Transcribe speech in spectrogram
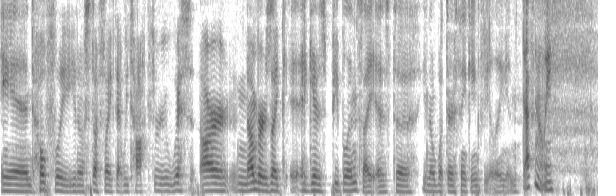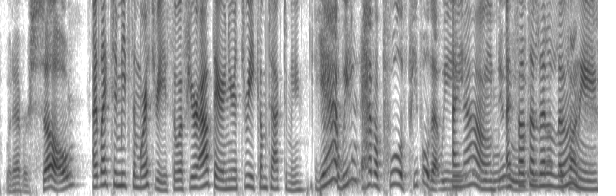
and hopefully you know stuff like that we talk through with our numbers like it it gives people insight as to you know what they're thinking feeling and definitely. whatever. So I'd like to meet some more threes. So if you're out there and you're a three, come talk to me. yeah we didn't have a pool of people that we I know. we knew I felt a little lonely.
